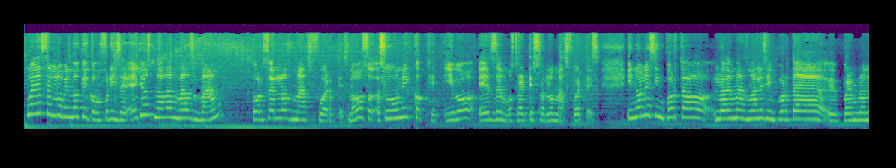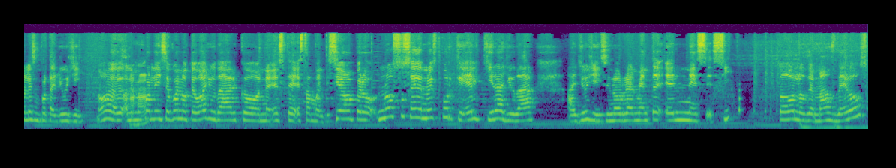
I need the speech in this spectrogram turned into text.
puede ser lo mismo que con Freezer. Ellos nada más van por ser los más fuertes, ¿no? Su, único objetivo es demostrar que son los más fuertes. Y no les importa lo demás, no les importa, eh, por ejemplo, no les importa Yuji, ¿no? A, lo mejor le dice, bueno, te voy a ayudar con este, esta maldición, pero no sucede, no es porque él quiera ayudar a Yuji, sino realmente él necesita todos los demás dedos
